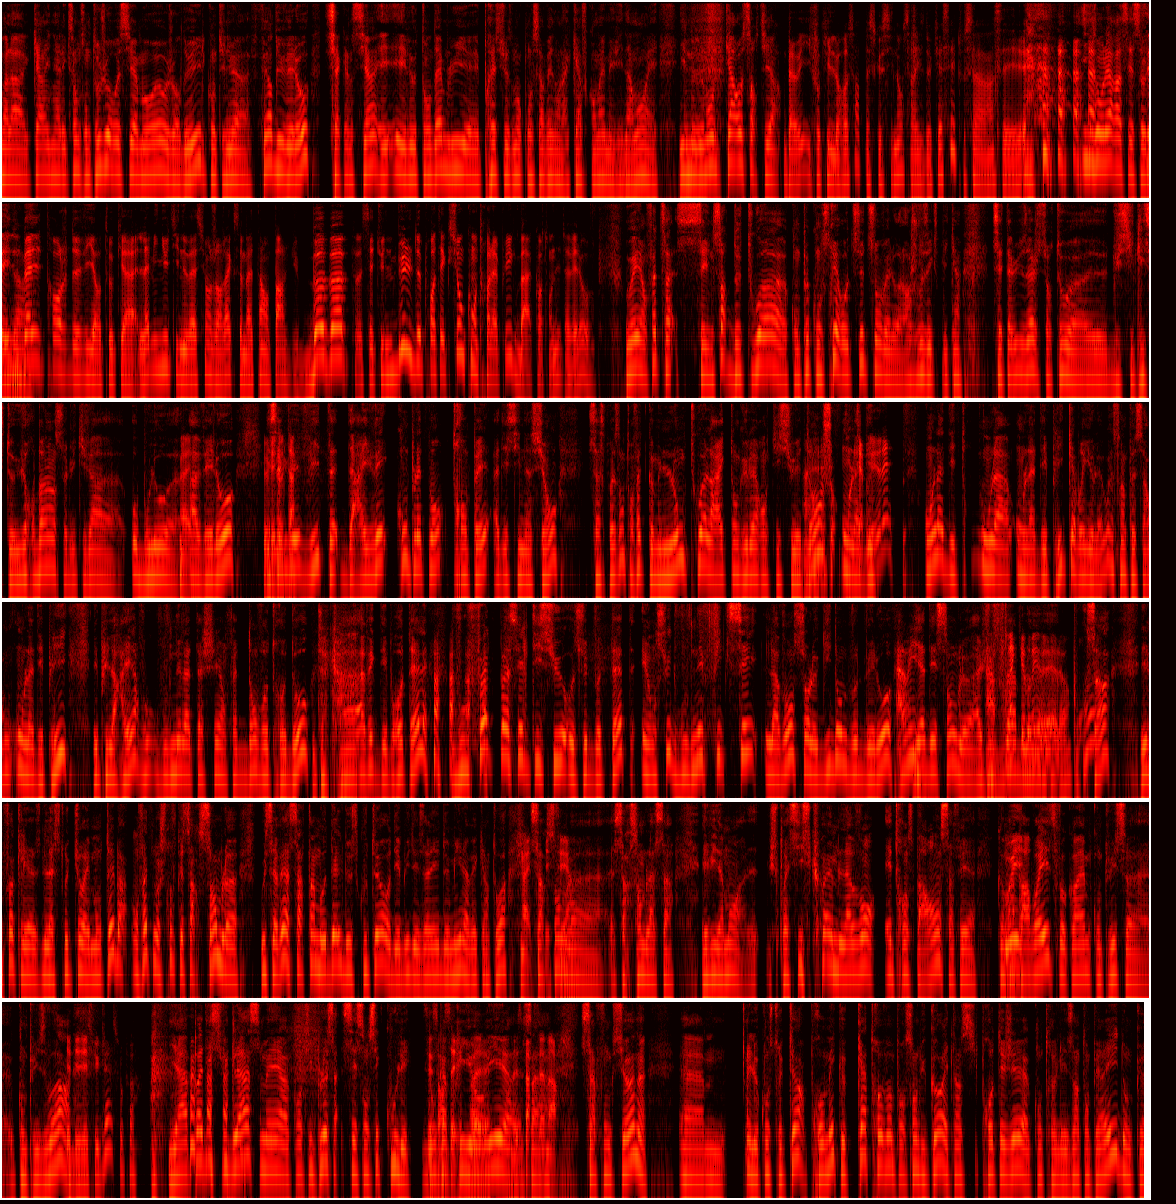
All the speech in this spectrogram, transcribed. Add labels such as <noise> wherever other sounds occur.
Voilà, Karine et Alexandre sont toujours aussi amoureux aujourd'hui. Ils continuent à faire du vélo, chacun le sien. Et, et le tandem, lui, est précieusement conservé dans la cave quand même, évidemment. Et il ne demande qu'à ressortir. Bah oui, il faut qu'ils le ressortent parce que sinon ça risque de casser tout ça. hein. C'est <laughs> Ils ont l'air assez c'est solides. une hein. belle tranche de vie en tout cas. La Minute Innovation, Jean-Jacques, ce matin, on parle du Bob-Up. C'est une bulle de protection contre la pluie bah, quand on est à vélo. Oui, en fait, ça- c'est une sorte de toit qu'on peut construire au-dessus de son vélo. Alors, je vous explique. hein. C'est à l'usage surtout euh, du cycliste urbain, celui qui va euh, au boulot euh, Ouais. à vélo. Le et ça vélo lui taf. évite d'arriver complètement trempé à destination. Ça se présente en fait comme une longue toile rectangulaire en tissu étanche. on, la dé- Cabriolet. on, la dé- on, la, on la déplie, cabriolet, ouais, c'est un peu ça. On, on la déplie. Et puis l'arrière, vous, vous venez l'attacher en fait dans votre dos euh, avec des bretelles. vous <laughs> faites passer le tissu au-dessus de votre tête et ensuite vous venez fixer l'avant sur le guidon de votre vélo. Ah oui. Il y a des sangles ajustables euh, pour ça. Et une fois que les- la structure est montée, bah, en fait, moi je trouve que ça ressemble, vous savez, à certains modèles de scooters au début des années 2000 avec un toit. Ouais, Ça et c'est ressemble, un- à, ça ressemble à ça. Évidemment, je précise quand même, l'avant est transparent. Ça fait comme Oui. un pare-brise. Il faut quand même qu'on puisse, euh, qu'on puisse voir. Il y a des essuie-glaces ou pas? Il n'y a pas d'essuie-glace, mais euh, quand il pleut, c'est censé couler. Donc censé. a priori, Ouais, euh, ça, ça marche. ça fonctionne. Euh, et le constructeur promet que 80% du corps est ainsi protégé contre les intempéries. Donc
